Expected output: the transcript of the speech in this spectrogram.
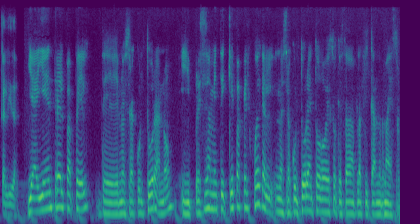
calidad. Y ahí entra el papel de nuestra cultura, ¿no? Y precisamente qué papel juega nuestra cultura en todo eso que estaba platicando el maestro.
